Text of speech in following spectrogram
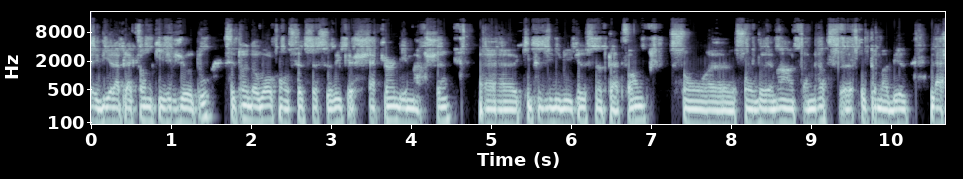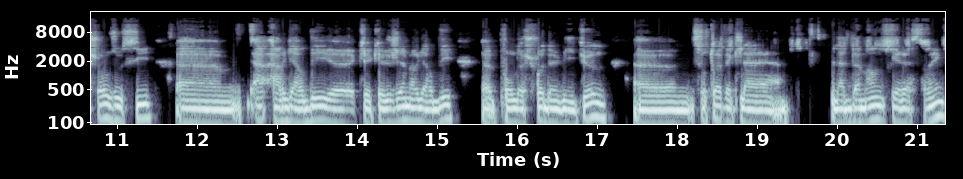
euh, via la plateforme Kijiji Auto. C'est un devoir qu'on se fait de s'assurer que chacun des marchands euh, qui publient des véhicules sur notre plateforme sont, euh, sont vraiment en commerce automobile. La chose aussi à, regarder, que j'aime regarder pour le choix d'un véhicule, surtout avec la, la demande qui est restreinte,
